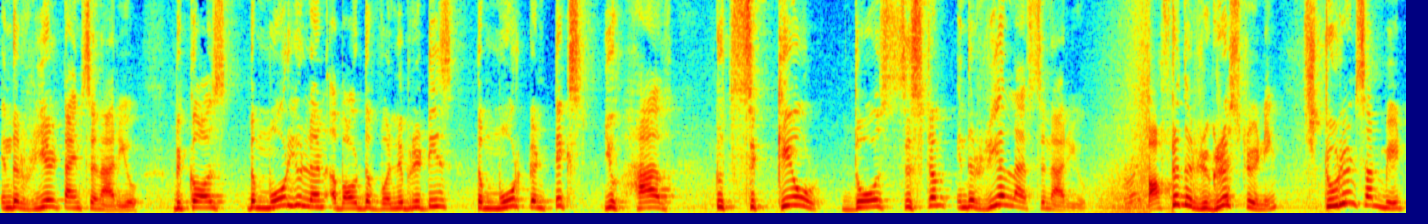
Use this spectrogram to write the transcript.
in the real time scenario because the more you learn about the vulnerabilities the more context you have to secure those system in the real life scenario after the rigorous training students are made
